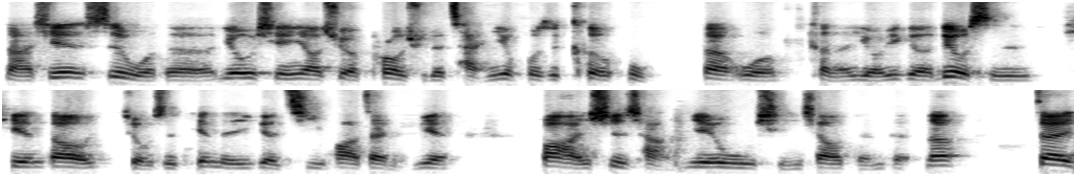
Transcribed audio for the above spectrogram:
哪些是我的优先要去 approach 的产业或是客户，那我可能有一个六十天到九十天的一个计划在里面，包含市场、业务、行销等等。那在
